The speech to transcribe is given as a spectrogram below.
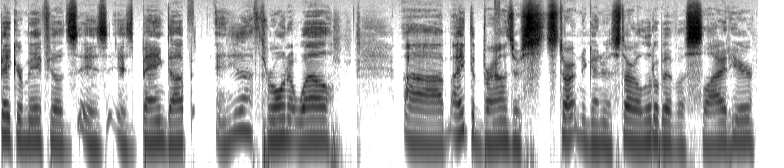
Baker Mayfield is is banged up and he's not throwing it well. Um, I think the Browns are starting to going to start a little bit of a slide here.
